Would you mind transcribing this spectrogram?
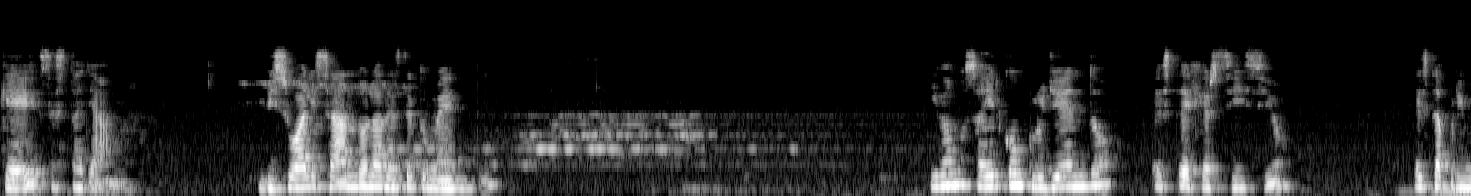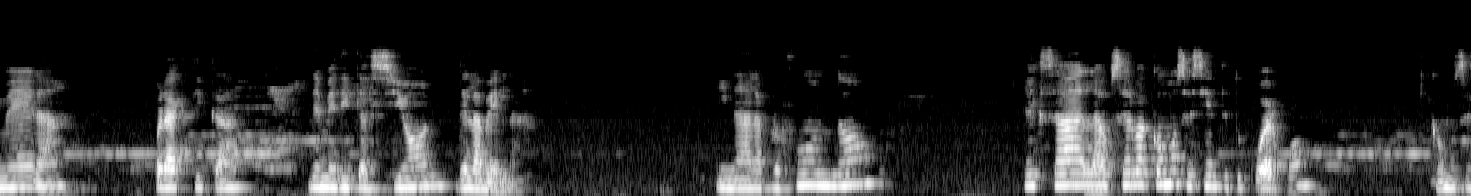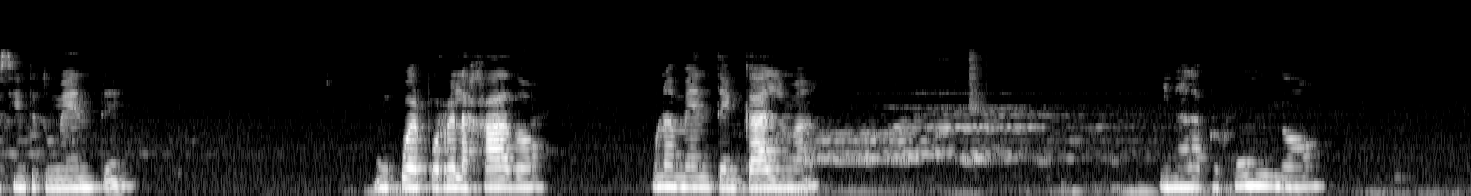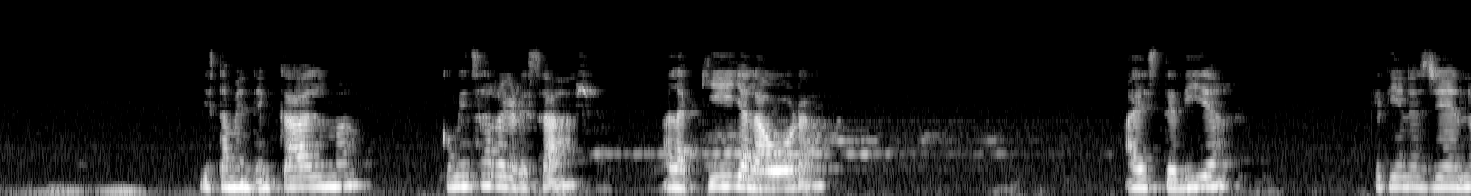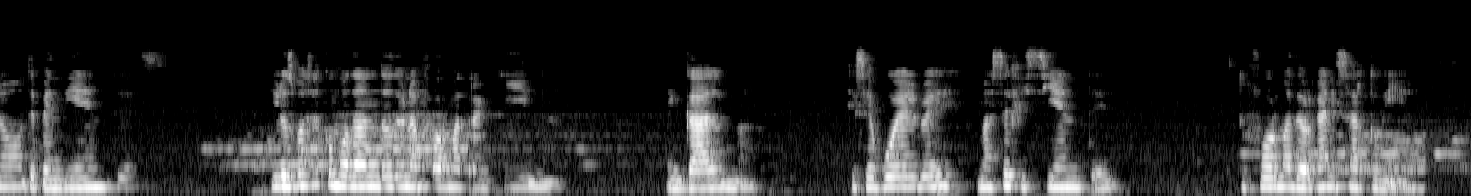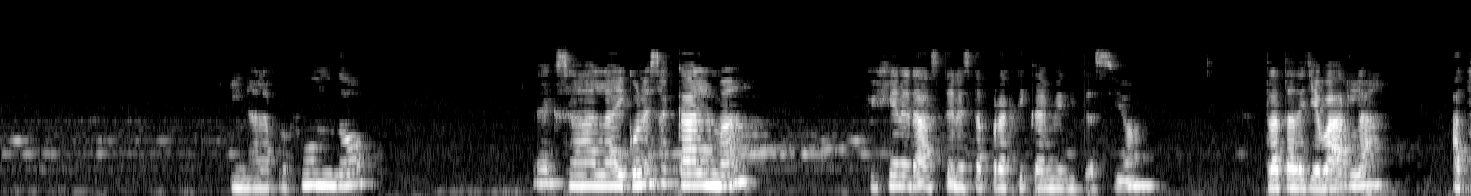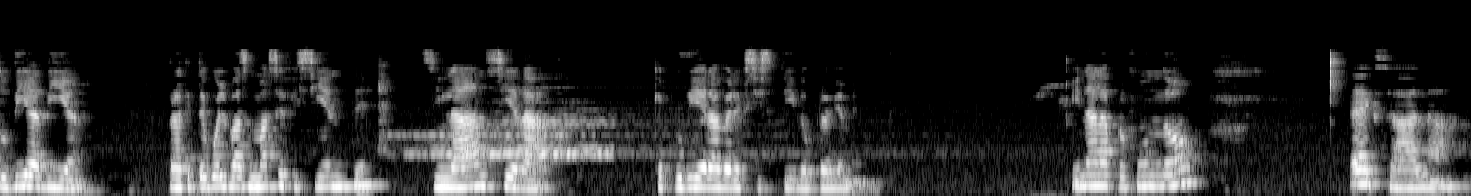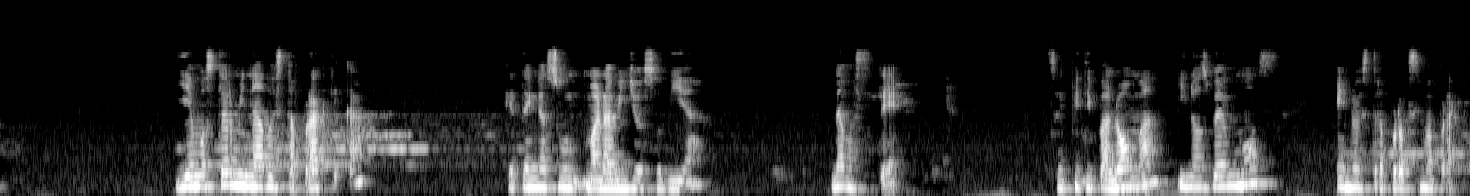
que es esta llama, visualizándola desde tu mente. Y vamos a ir concluyendo este ejercicio, esta primera práctica de meditación de la vela. Inhala profundo. Exhala, observa cómo se siente tu cuerpo, cómo se siente tu mente. Un cuerpo relajado, una mente en calma. Inhala profundo. Y esta mente en calma comienza a regresar al aquí y a la hora, a este día que tienes lleno de pendientes y los vas acomodando de una forma tranquila, en calma, que se vuelve más eficiente tu forma de organizar tu día. Inhala profundo. Exhala y con esa calma que generaste en esta práctica de meditación, trata de llevarla a tu día a día para que te vuelvas más eficiente sin la ansiedad que pudiera haber existido previamente. Inhala profundo. Exhala y hemos terminado esta práctica. Que tengas un maravilloso día. Namaste. Soy Piti Paloma y nos vemos en nuestra próxima práctica.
